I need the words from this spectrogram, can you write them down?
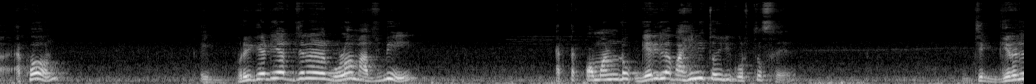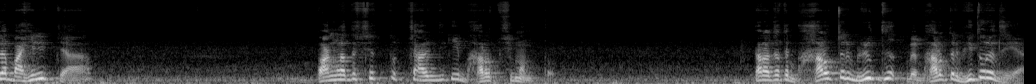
আচ্ছা এখন এই ব্রিগেডিয়ার জেনারেল গোলাম আজমি একটা কমান্ডো গেরিলা বাহিনী তৈরি করতেছে। যে গেরিলা বাহিনীটা বাংলাদেশের তো চারিদিকেই ভারত সীমান্ত। তারা যাতে ভারতের বিরুদ্ধে, ভারতের ভিতরে যেয়া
